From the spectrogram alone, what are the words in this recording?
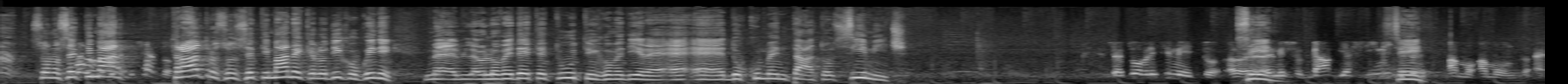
sono settimane. certo. Tra l'altro, sono settimane che lo dico, quindi lo vedete tutti, come dire, è, è documentato. Simic. Cioè tu avresti metto, eh, Sì. avrei messo Gabbia Simic Sì. a, Mo- a Monza. eh.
